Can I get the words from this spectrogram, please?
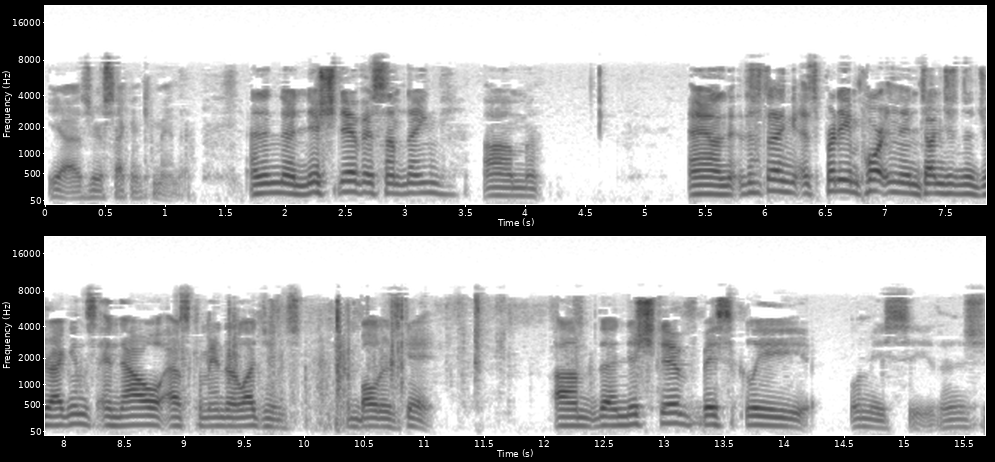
Yeah, as your second commander. And then the initiative is something. Um, and this thing is pretty important in Dungeons and Dragons, and now as Commander Legends in Baldur's Gate. Um, the initiative basically. Let me see. There's.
